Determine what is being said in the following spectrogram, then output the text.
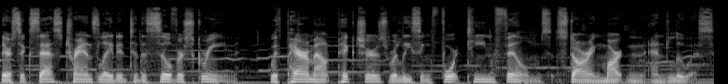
Their success translated to the silver screen, with Paramount Pictures releasing 14 films starring Martin and Lewis.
